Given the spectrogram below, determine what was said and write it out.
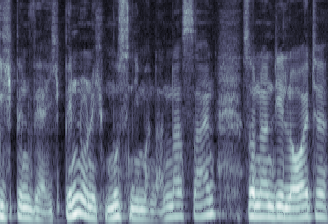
ich bin wer ich bin und ich muss niemand anders sein, sondern die Leute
